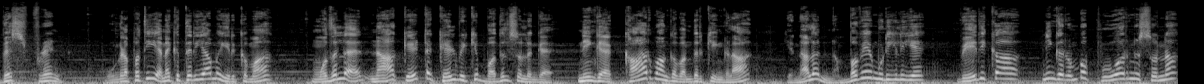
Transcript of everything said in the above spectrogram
பெஸ்ட் ஃப்ரெண்ட் உங்களை பத்தி எனக்கு தெரியாம இருக்குமா? முதல்ல நான் கேட்ட கேள்விக்கு பதில் சொல்லுங்க. நீங்க கார் வாங்க வந்திருக்கீங்களா? என்னால நம்பவே முடியலையே. வேதிகா நீங்க ரொம்ப புவர்னு சொன்னா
